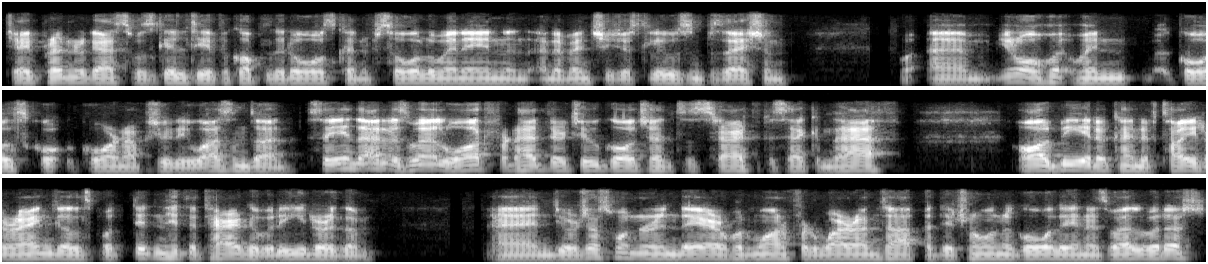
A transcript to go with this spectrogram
Jake Prendergast was guilty of a couple of those kind of soloing in and, and eventually just losing possession. Um, you know, when, a goal scoring opportunity wasn't done. Saying that as well, Waterford had their two goal chances start the second half, albeit at kind of tighter angles, but didn't hit the target with either of them. And you're just wondering there when Waterford were on top, had they thrown a goal in as well with it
